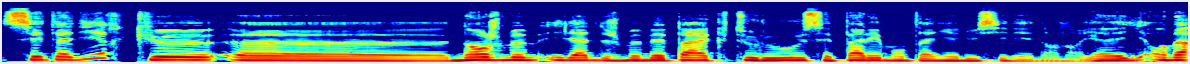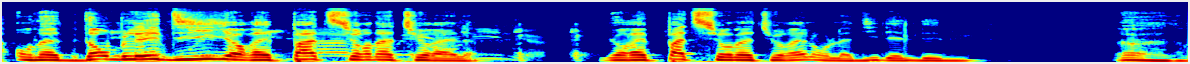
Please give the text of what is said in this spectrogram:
c'est-à-dire que euh, non, je me, il a, je me mets pas à Cthulhu, c'est pas les montagnes hallucinées. Non, non, on a, on a d'emblée dit il y aurait pas de surnaturel. Il y aurait pas de surnaturel, on l'a dit dès le début. Ah, non,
